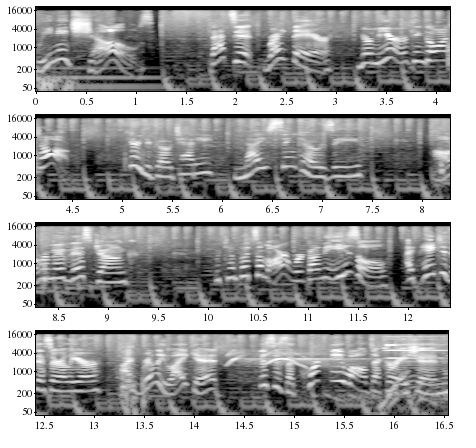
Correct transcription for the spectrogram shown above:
We need shelves. That's it, right there. Your mirror can go on top. Here you go, Teddy. Nice and cozy. I'll remove this junk. We can put some artwork on the easel. I painted this earlier. I really like it. This is a quirky wall decoration.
